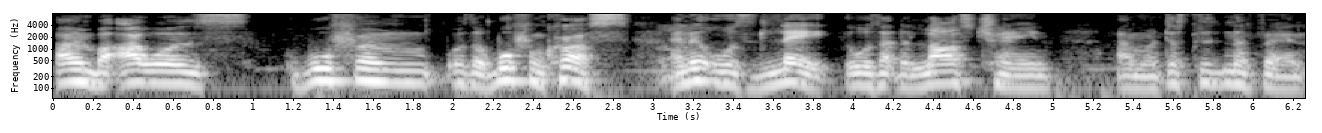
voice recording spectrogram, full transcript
I remember I was Waltham, was a Waltham Cross, and it was late. It was at the last train. Um, I just did an event,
